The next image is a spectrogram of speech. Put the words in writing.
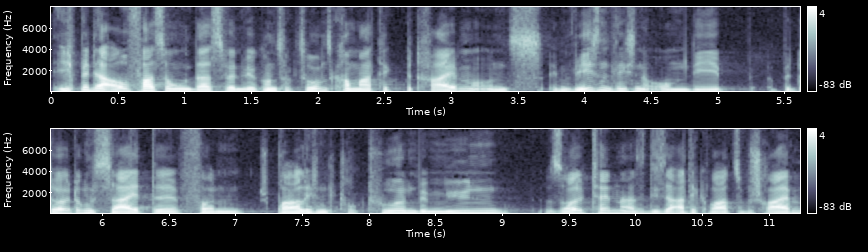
Ich bin der Auffassung, dass wenn wir Konstruktionsgrammatik betreiben, uns im Wesentlichen um die Bedeutungsseite von sprachlichen Strukturen bemühen sollten, also diese adäquat zu beschreiben,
